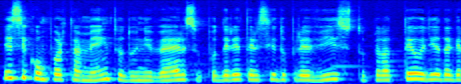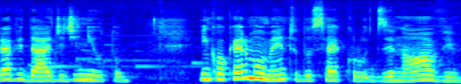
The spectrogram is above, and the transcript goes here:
Esse comportamento do universo poderia ter sido previsto pela teoria da gravidade de Newton. Em qualquer momento do século XIX,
